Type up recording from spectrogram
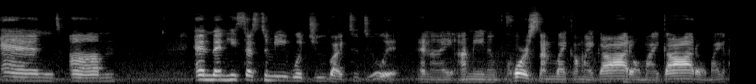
And um and then he says to me would you like to do it? And i i mean of course i'm like oh my god oh my god oh my god.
